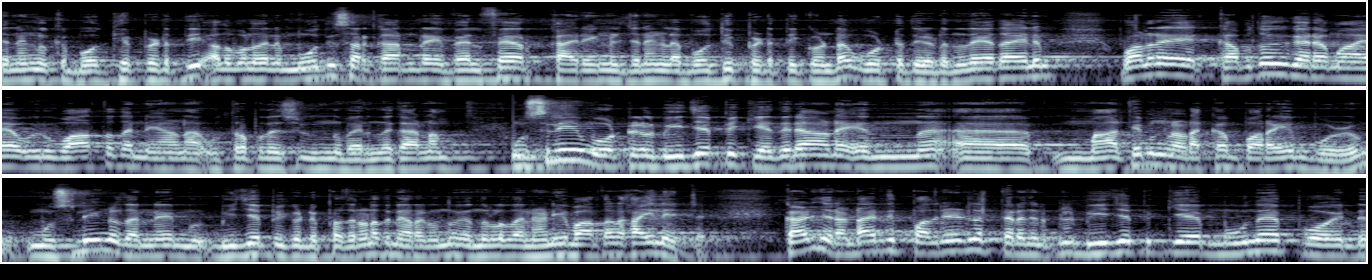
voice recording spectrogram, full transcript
ജനങ്ങൾക്ക് ബോധ്യപ്പെടുത്തി അതുപോലെ തന്നെ മോദി സർക്കാരിന്റെ വെൽഫെയർ കാര്യങ്ങൾ ജനങ്ങളെ ബോധ്യപ്പെടുത്തിക്കൊണ്ട് വോട്ട് തേടുന്നത്. ഏതായാലും വളരെ കൗതുകകരമായ ഒരു വാർത്ത തന്നെയാണ് ഉത്തർപ്രദേശിൽ നിന്ന് വരുന്നത്. കാരണം മുസ്ലിം വോട്ടുകൾ ബി ജെ പിക്ക് എതിരാണ് എന്ന് മാധ്യമങ്ങളടക്കം പറയുമ്പോഴും മുസ്ലിങ്ങൾ തന്നെ ബി ജെ പിക്ക് വേണ്ടി പ്രചരണത്തിന് ഇറങ്ങുന്നു എന്നുള്ളത് തന്നെയാണ് ഈ വാർത്തയുടെ ഹൈലൈറ്റ്. കഴിഞ്ഞ രണ്ടായിരത്തി പതിനേഴിലെ തെരഞ്ഞെടുപ്പിൽ ബി ജെ പിക്ക് മൂന്ന് പോയിന്റ്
